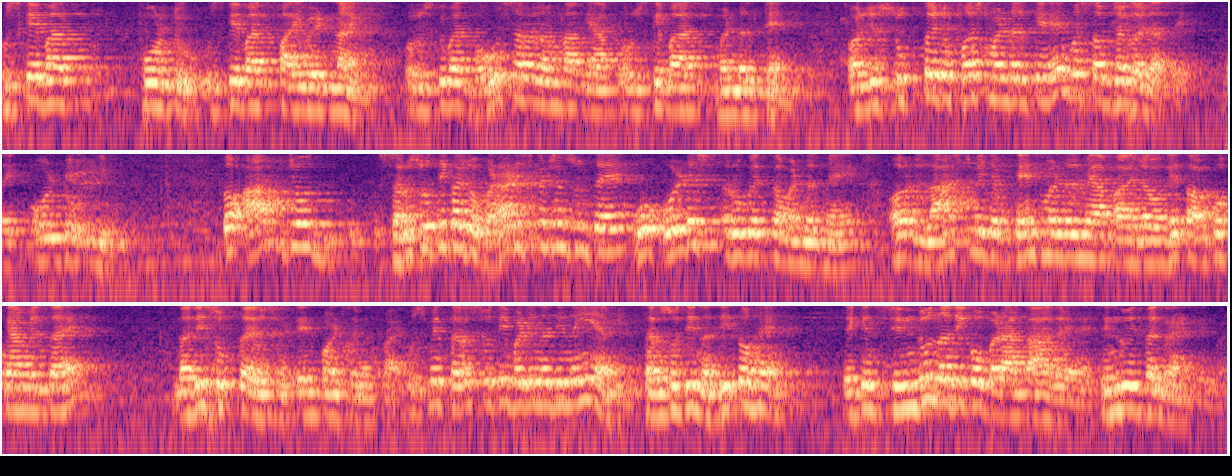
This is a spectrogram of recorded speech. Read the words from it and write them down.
उसके बाद 42 उसके बाद 589 और उसके बाद बहुत सारा लंबा गैप और उसके बाद मंडल 10 और जो सुक्त जो फ़र्स्ट मंडल के हैं, वो सब जगह जाते हैं। लाइक ओल्ड टू न्यू तो आप जो सरस्वती का जो बड़ा डिस्क्रिप्शन सुनते हैं, वो ओल्डेस्ट ऋग्वेद का मंडल में है। और लास्ट में जब टेंथ मंडल में आप आ जाओगे तो आपको क्या मिलता है? नदी सुक्त है उसमें 10.75 उसमें सरस्वती बड़ी नदी नहीं है अभी। सरस्वती नदी तो है, लेकिन सिंधु नदी को बड़ा कहा गया है। Sindhu is the grand river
